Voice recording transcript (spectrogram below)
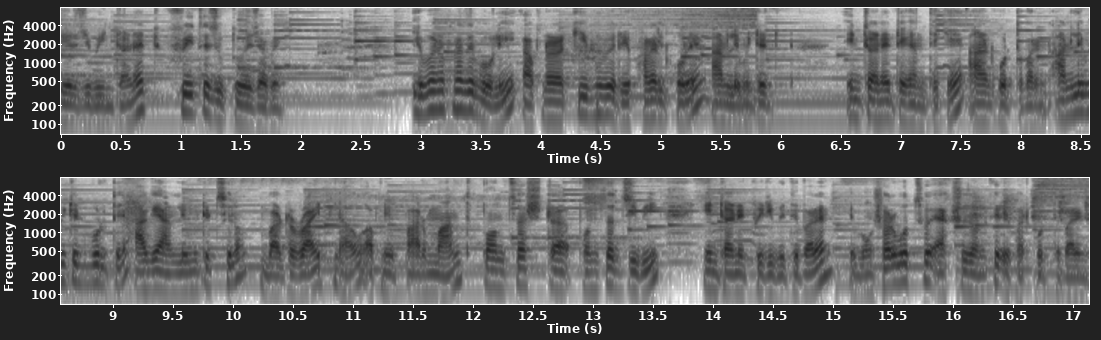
দেড় জিবি ইন্টারনেট ফ্রিতে যুক্ত হয়ে যাবে। এবার আপনাদের বলি, আপনারা কীভাবে রেফারেল করে আনলিমিটেড ইন্টারনেট এখান থেকে আর্ন করতে পারেন? আনলিমিটেড বলতে আগে আনলিমিটেড ছিল বাট রাইট নাও আপনি পার মান্থ পঞ্চাশটা, পঞ্চাশ জিবি ইন্টারনেট ফ্রি পেতে পারেন এবং সর্বোচ্চ একশো জনকে রেফার করতে পারেন।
